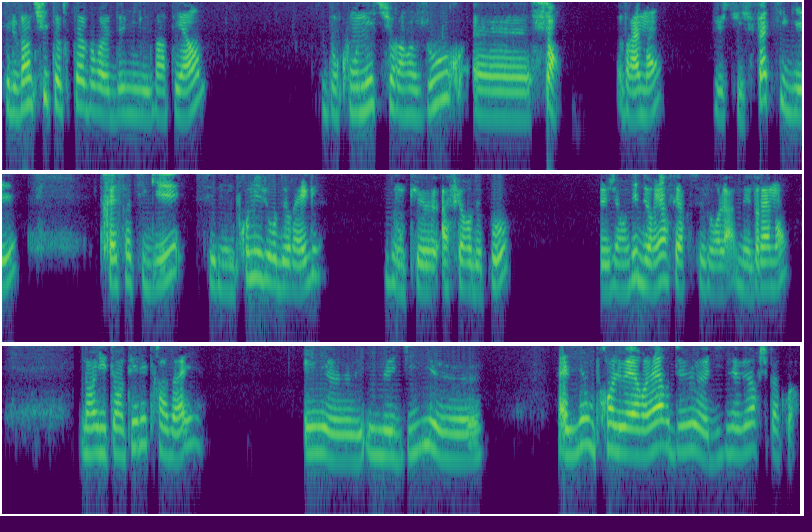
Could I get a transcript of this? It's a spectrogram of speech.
C'est le 28 octobre 2021. Donc on est sur un jour euh, sans. Vraiment. Je suis fatiguée, très fatiguée. C'est mon premier jour de règles, donc euh, à fleur de peau. J'ai envie de rien faire ce jour-là, mais vraiment. Non, il était en télétravail et euh, il me dit Vas-y, on prend le RER e de 19h, euh, je sais pas quoi.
